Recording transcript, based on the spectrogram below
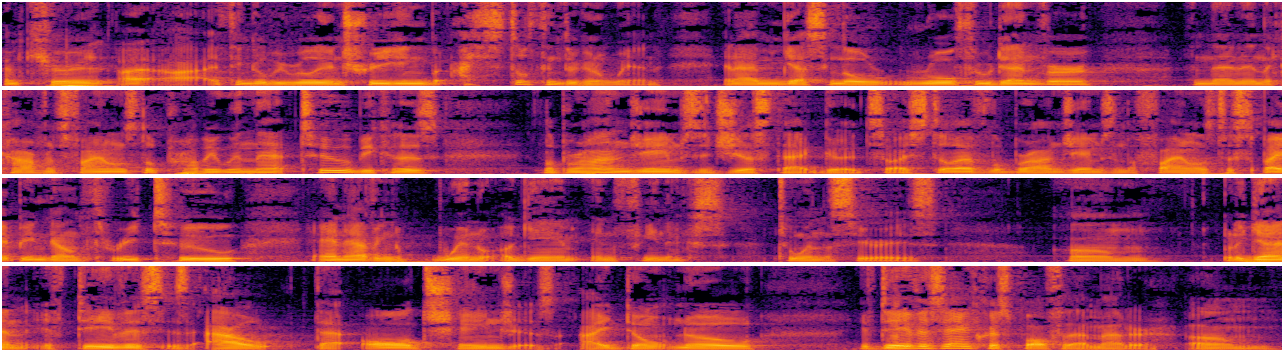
I'm curious. I, I think it'll be really intriguing, but I still think they're going to win. And I'm guessing they'll roll through Denver, and then in the conference finals, they'll probably win that too because LeBron James is just that good. So I still have LeBron James in the finals, despite being down 3 2 and having to win a game in Phoenix to win the series. Um, but again, if Davis is out, that all changes. I don't know if Davis and Chris Paul, for that matter. Um,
